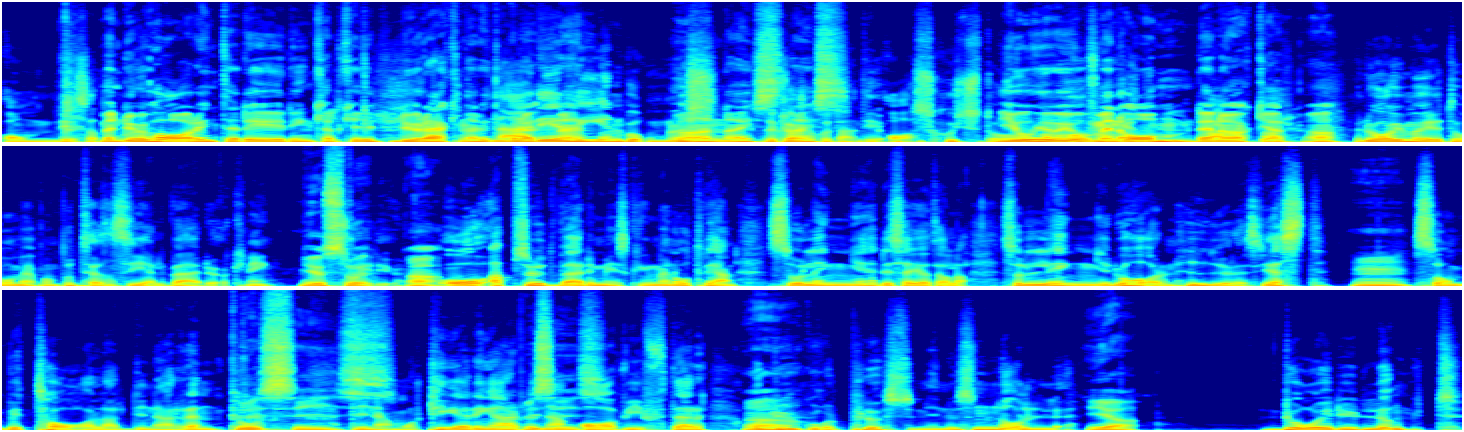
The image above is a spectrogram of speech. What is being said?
Om det så Men du har inte det i din kalkyl? Du räknar inte Nej, på det? det är ren bonus. Ja, nice, så klart nice. att det är asschysst. och Jo, jo, jo, men om den Ja, ökar. Ja. Du har ju möjlighet att vara med på en potentiell värdeökning. Just Så är det ju. Ja. Och absolut värdeminskning, men återigen, så länge, det säger jag till alla, så länge du har en hyresgäst Mm. som betalar dina räntor, Precis. dina amorteringar, dina Precis. avgifter och du går plus minus noll, då är det ju lugnt.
